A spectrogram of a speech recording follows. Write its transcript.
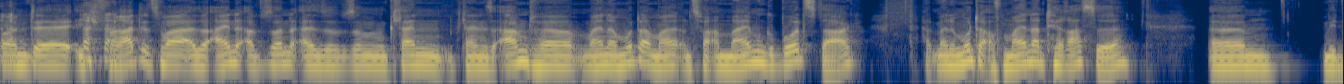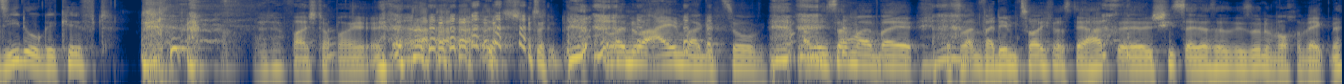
Und äh, ich verrate jetzt mal also eine also so ein klein, kleines Abenteuer meiner Mutter mal, und zwar an meinem Geburtstag hat meine Mutter auf meiner Terrasse ähm, mit Sido gekifft. Ja, da war ich dabei. Stimmt. Aber nur einmal gezogen. Aber ich sag mal, bei, bei dem Zeug, was der hat, äh, schießt er das sowieso eine Woche weg. Ne?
